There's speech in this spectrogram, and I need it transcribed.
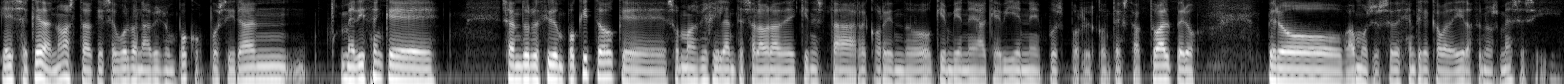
y ahí se queda, ¿no? Hasta que se vuelvan a abrir un poco. Pues Irán, me dicen que se ha endurecido un poquito, que son más vigilantes a la hora de quién está recorriendo, quién viene a qué viene, pues por el contexto actual, pero, pero vamos, yo sé de gente que acaba de ir hace unos meses y,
